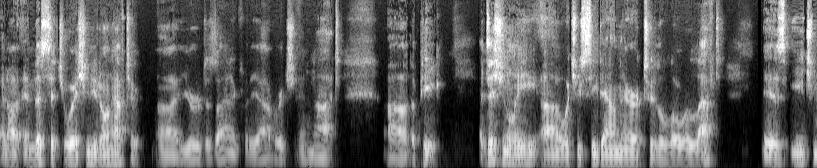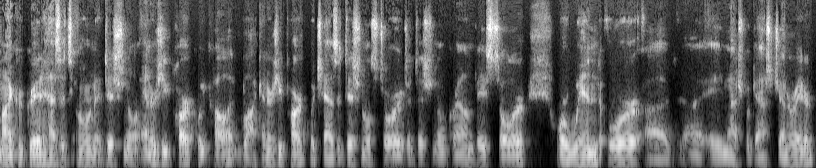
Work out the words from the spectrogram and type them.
and uh, in this situation, you don't have to. Uh, you're designing for the average and not uh, the peak. Additionally, what you see down there to the lower left is each microgrid has its own additional energy park, we call it, block energy park, which has additional storage, additional ground-based solar or wind or uh, uh, a natural gas generator.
